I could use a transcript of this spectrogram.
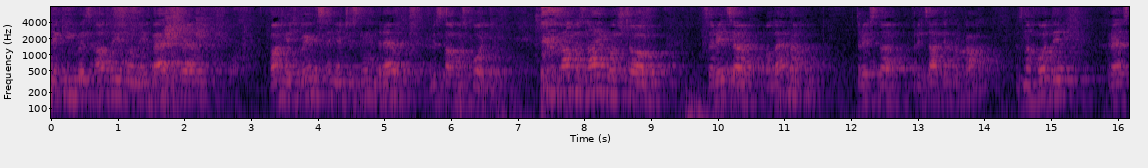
в який ми згадуємо найперше пам'ять винесення чесних дерев Христа Господня. Ми з вами знаємо, що цариця Олена в 330-х роках знаходить хрест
